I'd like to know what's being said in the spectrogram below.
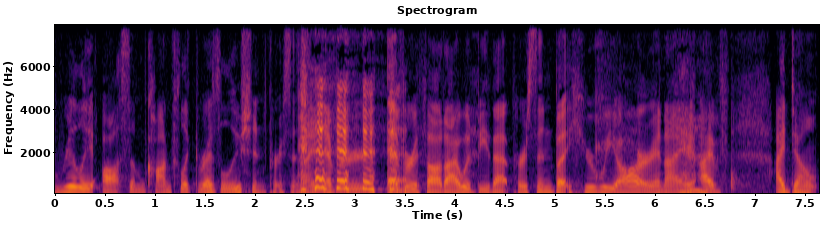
really awesome conflict resolution person. I never ever thought I would be that person, but here we are and I Yeah. I've I don't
